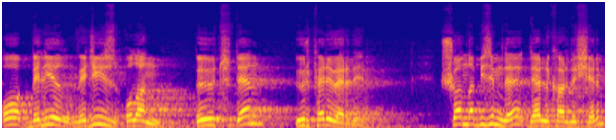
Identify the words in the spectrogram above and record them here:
o beli veciz olan öğütten ürperi verdi. Şu anda bizim de değerli kardeşlerim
